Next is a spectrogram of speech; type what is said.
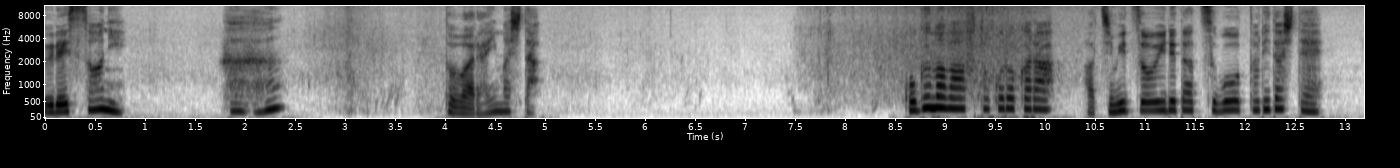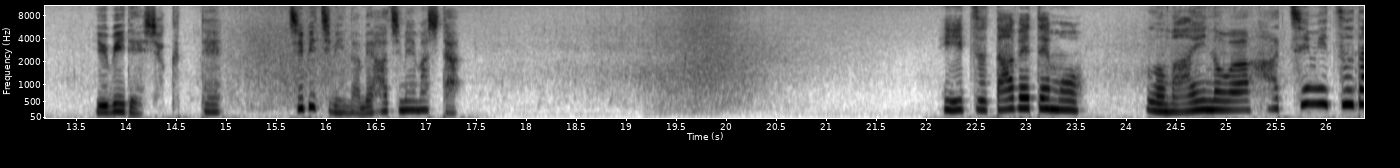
嬉しそうにふふんと笑いました。子熊は懐から蜂蜜を入れた壺を取り出して指でしゃくってちびちび舐め始めましたいつ食べてもうまいのは蜂蜜だ。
